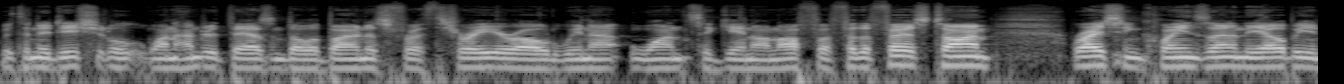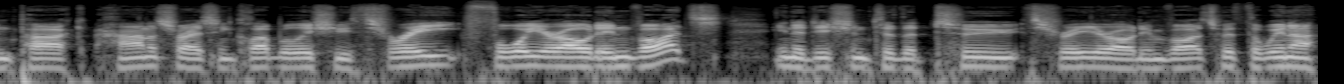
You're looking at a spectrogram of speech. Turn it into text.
with an additional $100,000 bonus for a three-year-old winner once again on offer. For the first time, Racing Queensland and the Albion Park Harness Racing Club will issue three four-year-old invites in addition to the two three-year-old invites with the winner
